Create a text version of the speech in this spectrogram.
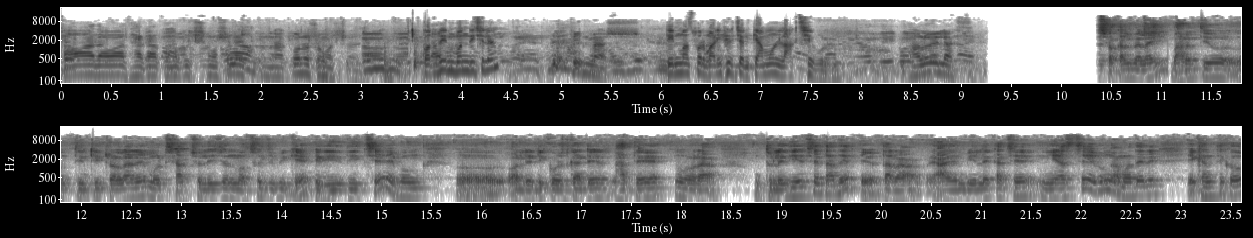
খাওয়া দাওয়া থাকা কোনো কিছু সমস্যা নেই? না কোনো সমস্যা হয় না। কতদিন বন্দি ছিলেন? তিন মাস। তিন মাস পর বাড়ি ফিরছেন কেমন লাগছে বলুন? ভালোই লাগছে। সকালবেলায় ভারতীয় তিনটি ট্রলারে মোট সাতচল্লিশ জন মৎস্যজীবীকে ফিরিয়ে দিচ্ছে এবং অলরেডি কোস্টগার্ডের হাতে ওরা তুলে দিয়েছে তাদের। তারা আইএমবিএল এর কাছে নিয়ে আসছে এবং আমাদের এখান থেকেও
